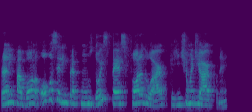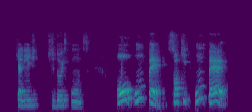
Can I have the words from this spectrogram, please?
para limpar a bola, ou você limpa com os dois pés fora do arco, que a gente chama de arco, né, que é a linha de, de dois pontos, ou um pé. Só que um pé,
